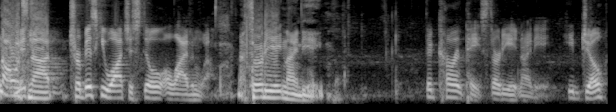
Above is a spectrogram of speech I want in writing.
No, it's Mitch not. Trubisky watch is still alive and well. Thirty-eight ninety-eight. The current pace, 38-98. He Joe,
